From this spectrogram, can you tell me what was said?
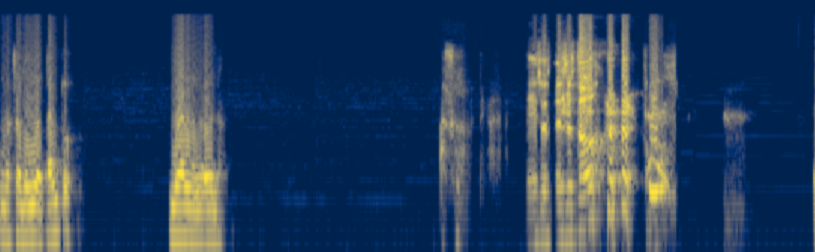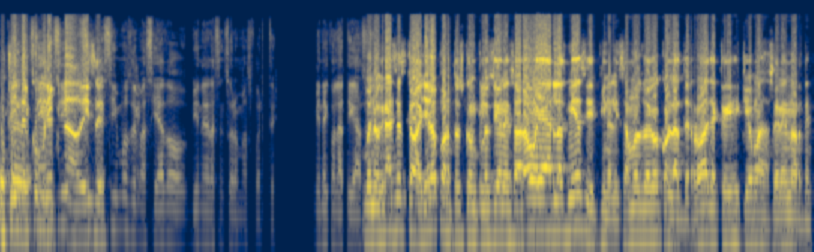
no haya leído tanto, lean la novela. Ayúdame a pegar. Eso es, eso es todo. Esto Fin del comunicado, dice. decimos demasiado, viene la censura más fuerte. Viene con latigazo. Bueno, gracias, caballero, por tus conclusiones. Ahora voy a dar las mías y finalizamos luego con las de Roa, ya que dije que íbamos a hacer en orden.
